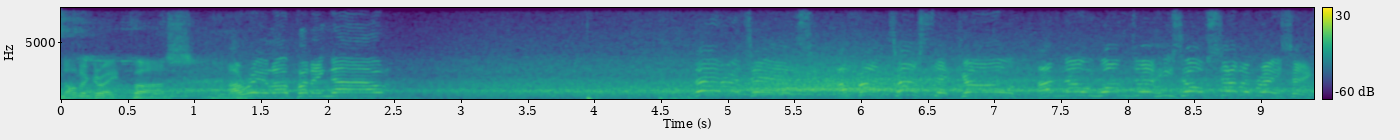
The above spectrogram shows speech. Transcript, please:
Not a great pass. A real opening now. There it is! A fantastic goal, and no wonder he's off celebrating.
